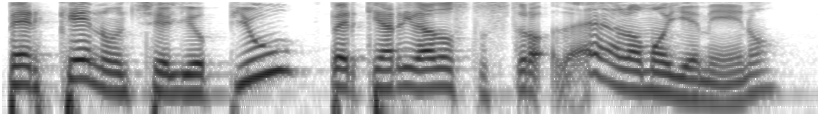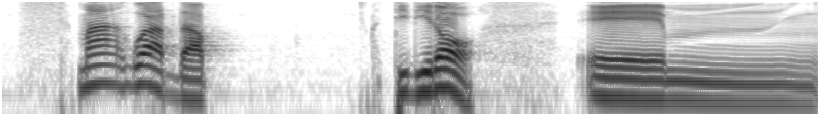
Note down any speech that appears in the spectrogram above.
perché non ce li ho più? Perché è arrivato sto stro... Eh, la moglie meno. Ma guarda, ti dirò, ehm,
